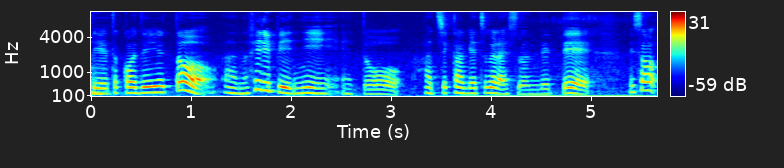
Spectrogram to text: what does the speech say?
ていうところで言うと、あのフィリピンに、えっと、8ヶ月ぐらい住んでてでそう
